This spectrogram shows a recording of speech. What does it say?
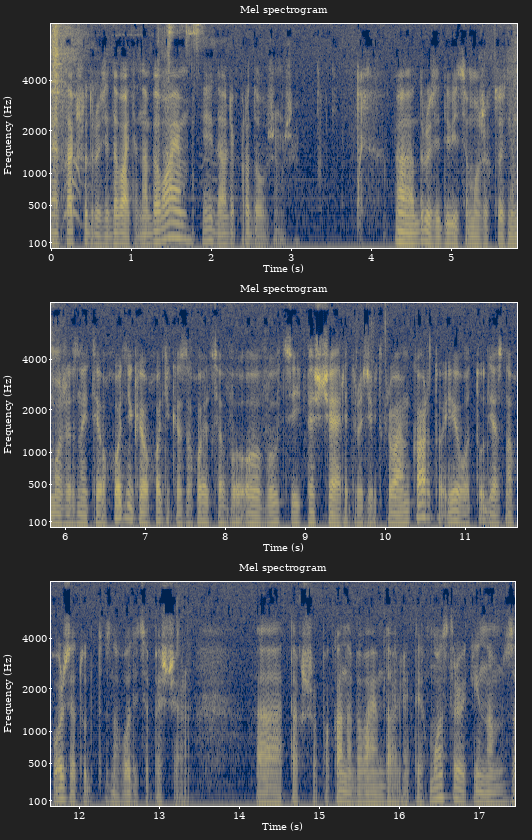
Е, Так що, друзі, давайте набиваємо і далі продовжуємо вже. Друзі, дивіться, може хтось не може знайти охотники. Охотники знаходяться в, в цій пещері. Друзі, відкриваємо карту і от тут я знаходжуся, тут знаходиться пещера. Так що поки набиваємо далі тих монстрів, які нам е,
